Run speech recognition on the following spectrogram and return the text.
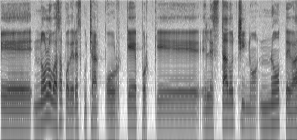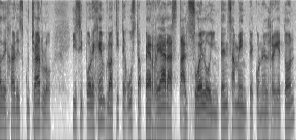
eh, no lo vas a poder escuchar. ¿Por qué? Porque el Estado chino no te va a dejar escucharlo. Y si, por ejemplo, a ti te gusta perrear hasta el suelo intensamente con el reggaetón,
